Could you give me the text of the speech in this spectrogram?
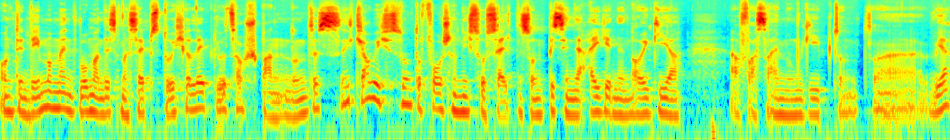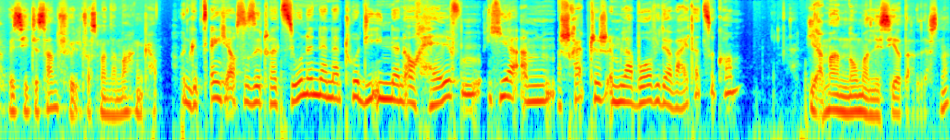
Und in dem Moment, wo man das mal selbst durcherlebt, wird es auch spannend. Und das, ich glaube, ich ist unter Forschern nicht so selten, so ein bisschen eine eigene Neugier, auf was einem umgibt und äh, ja, wie sich das anfühlt, was man da machen kann. Und gibt es eigentlich auch so Situationen in der Natur, die Ihnen dann auch helfen, hier am Schreibtisch im Labor wieder weiterzukommen? Ja, man normalisiert alles. Ne?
